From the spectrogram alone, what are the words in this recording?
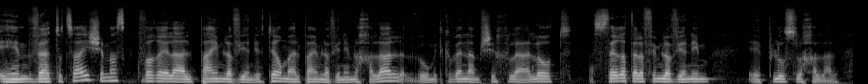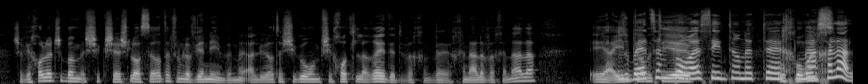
אמ, והתוצאה היא שמאסק כבר העלה 2,000 לוויינים, יותר מ-2,000 לוויינים לחלל, והוא מתכוון להמשיך להעלות 10,000 לוויינים אה, פלוס לחלל. עכשיו, יכול להיות שבמ- שכשיש לו 10,000 לוויינים ועלויות השיגור ממשיכות לרדת וכ- וכן הלאה וכן הלאה, אה, אז הוא האינטרנט בעצם יהיה... פורס אינטרנט אה, הוא פורס- מהחלל.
